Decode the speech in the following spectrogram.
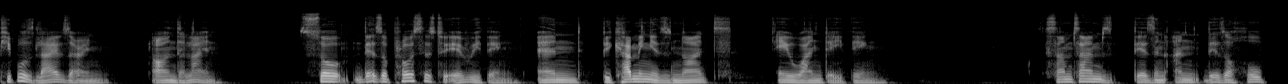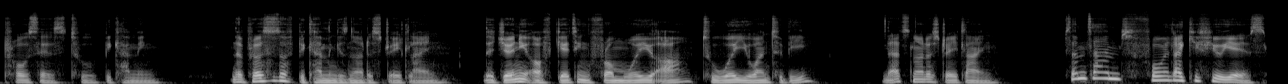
people's lives are, in, are on the line. So there's a process to everything, and becoming is not a one day thing. Sometimes there's an un, there's a whole process to becoming. The process of becoming is not a straight line the journey of getting from where you are to where you want to be, that's not a straight line. Sometimes for like a few years,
